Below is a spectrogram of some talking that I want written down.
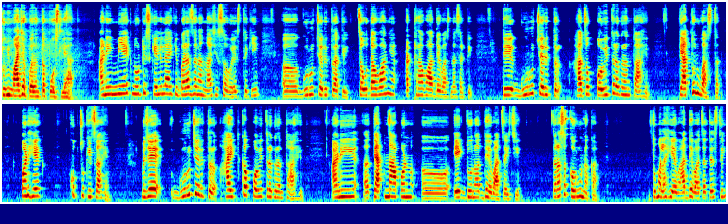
तुम्ही माझ्यापर्यंत पोचले आहात. आणि मी एक नोटीस केलेलं आहे की बऱ्याच जणांना अशी सवय असते की गुरुचरित्रातील चौदावा आणि अठरावा अध्याय वाचण्यासाठी ते गुरुचरित्र हा जो पवित्र ग्रंथ आहे त्यातून वाचतात. पण हे खूप चुकीचं आहे. म्हणजे गुरुचरित्र हा इतका पवित्र ग्रंथ आहे. आणि त्यातनं आपण एक दोन अध्याय वाचायचे. तर असं करू नका. तुम्हाला हे अध्याय वाचायचे असतील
